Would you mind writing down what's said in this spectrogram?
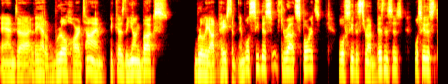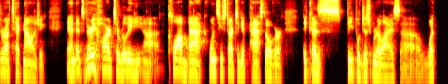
and uh, they had a real hard time because the young Bucks really outpace them. And we'll see this throughout sports. We'll see this throughout businesses. We'll see this throughout technology. And it's very hard to really uh, claw back once you start to get passed over because people just realize uh, what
